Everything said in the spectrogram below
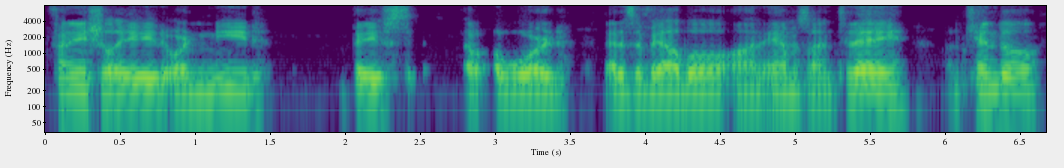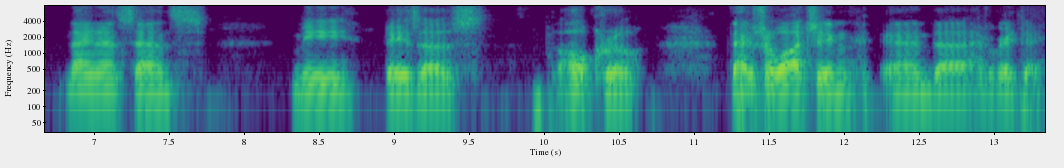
financial aid or need based award that is available on Amazon today on Kindle, 99 cents. me, Bezos, the whole crew. Thanks for watching and uh, have a great day.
